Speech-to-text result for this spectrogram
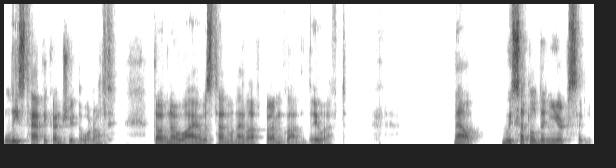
least happy country in the world. Don't know why I was 10 when I left, but I'm glad that they left. Now, we settled in New York City.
